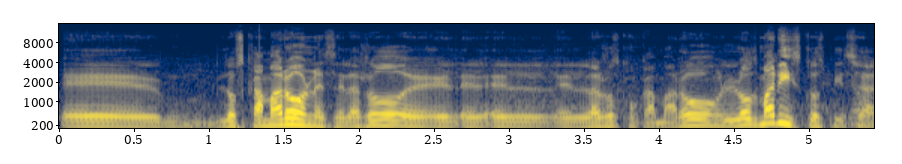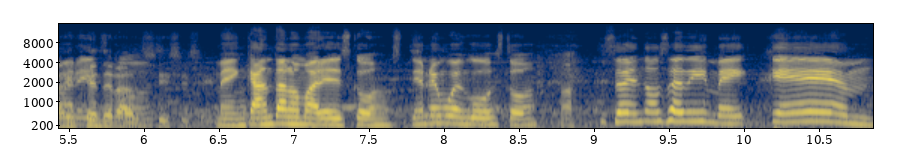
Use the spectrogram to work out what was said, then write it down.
eh, los camarones, el arroz, el, el- el arroz con camarón, los mariscos, piensa, en general. Sí, sí, sí. Me encantan los mariscos, tienen buen gusto. Entonces dime, ¿qué,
